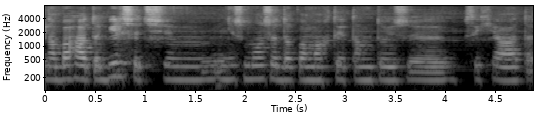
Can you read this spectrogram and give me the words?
набагато більше, чим, ніж може допомогти там той же психіатр.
